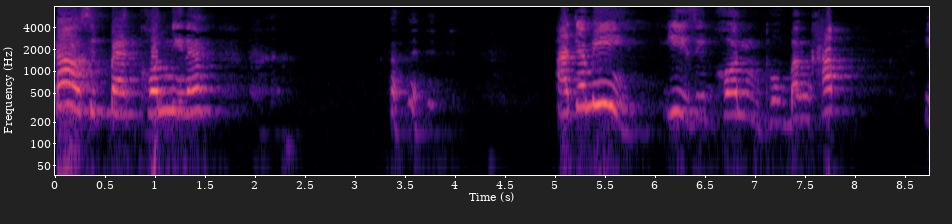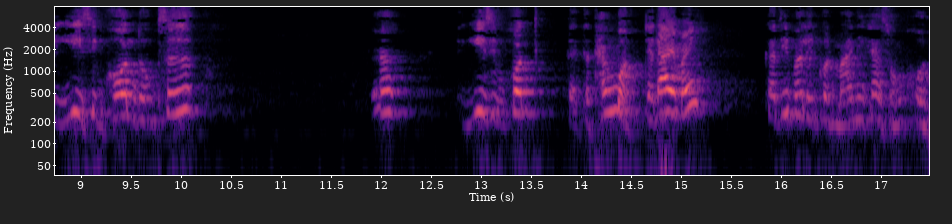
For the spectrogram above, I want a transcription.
เก้าสิบแปดคนนี่นะ อาจจะมียี่สิบคนถูกบังคับ อีกยี่สิบคนถูกซื้ออีกยี่สิบคนแต่แต่ทั้งหมดจะได้ไหมก็ที่ผลิตกฎหมายนี่แค่สองคน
